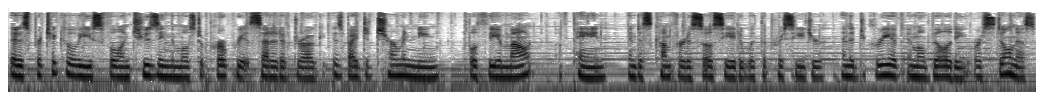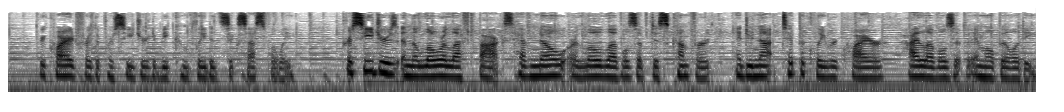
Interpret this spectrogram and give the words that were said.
that is particularly useful in choosing the most appropriate sedative drug is by determining both the amount of pain and discomfort associated with the procedure and the degree of immobility or stillness required for the procedure to be completed successfully. Procedures in the lower left box have no or low levels of discomfort and do not typically require high levels of immobility.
